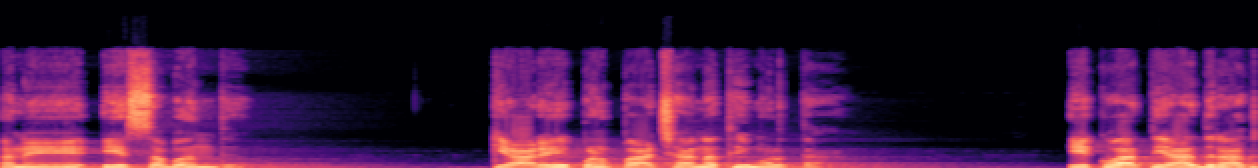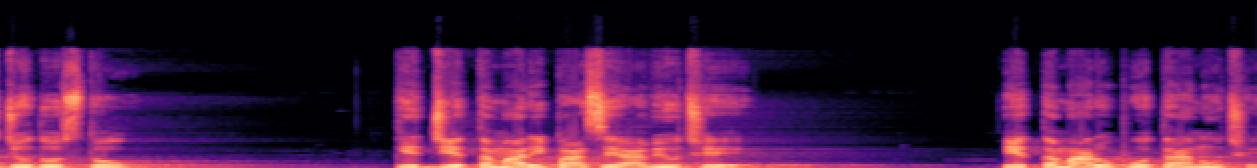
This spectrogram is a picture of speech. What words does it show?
અને એ સંબંધ ક્યારેય પણ પાછા નથી મળતા. એક વાત યાદ રાખજો દોસ્તો, કે જે તમારી પાસે આવ્યું છે, એ તમારું પોતાનું છે.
